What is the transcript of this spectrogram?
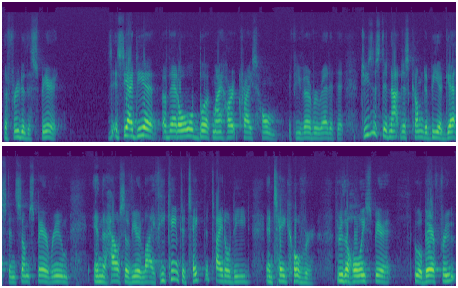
the fruit of the Spirit. It's the idea of that old book, My Heart Christ's Home if you've ever read it, that Jesus did not just come to be a guest in some spare room in the house of your life. He came to take the title deed and take over through the Holy Spirit who will bear fruit.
